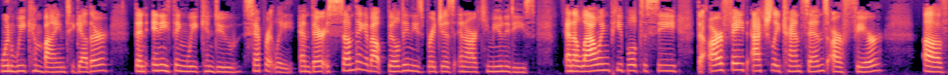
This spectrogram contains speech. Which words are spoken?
when we combine together than anything we can do separately. And there is something about building these bridges in our communities and allowing people to see that our faith actually transcends our fear of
